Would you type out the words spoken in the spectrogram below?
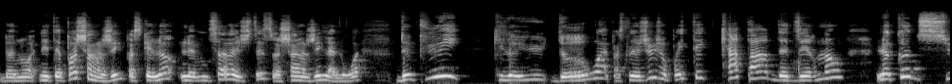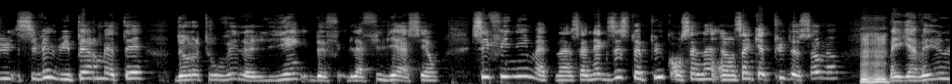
Benoît, n'était pas changé parce que là, le ministère de la Justice a changé la loi. Depuis qu'il a eu droit, parce que le juge n'a pas été capable de dire non. Le Code civil lui permettait de retrouver le lien de la filiation. C'est fini maintenant. Ça n'existe plus, qu'on s'inquiète plus de ça. Là. Mm-hmm. Mais il y avait une,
